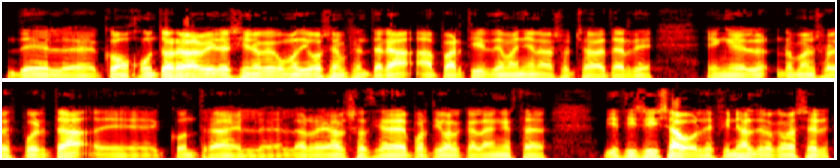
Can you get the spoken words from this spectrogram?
del conjunto Real Vilesino, que como digo, se enfrentará a partir de mañana a las 8 de la tarde en el Román Suárez Puerta, eh, contra el, la Real Sociedad Deportiva Alcalá en estas 16 avos de final de lo que va a ser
